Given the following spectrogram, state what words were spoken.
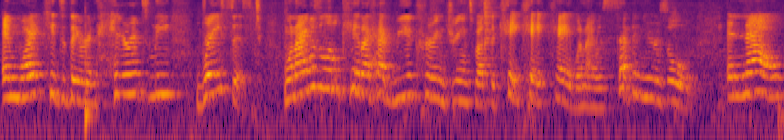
and white kids that they are inherently racist. When I was a little kid, I had reoccurring dreams about the KKK when I was seven years old. And now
